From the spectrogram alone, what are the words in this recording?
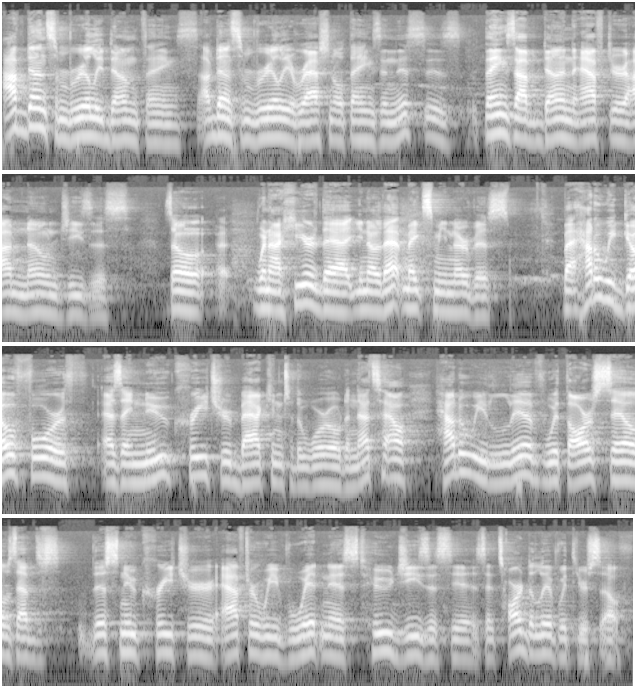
I've done some really dumb things. I've done some really irrational things, and this is things I've done after I've known Jesus. So uh, when I hear that, you know, that makes me nervous. But how do we go forth as a new creature back into the world? And that's how, how do we live with ourselves as this new creature after we've witnessed who Jesus is? It's hard to live with yourself.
